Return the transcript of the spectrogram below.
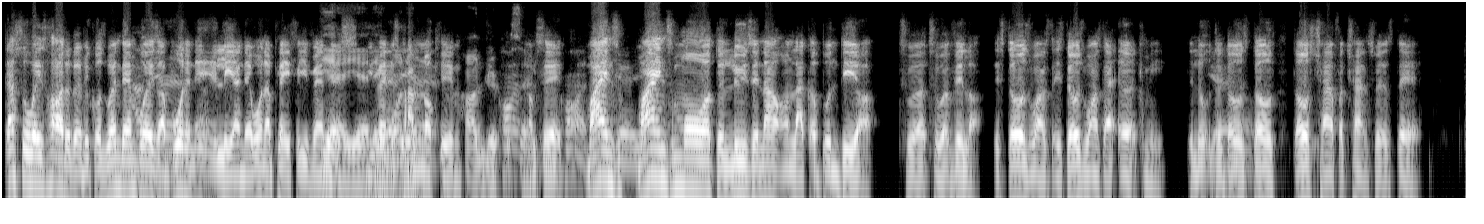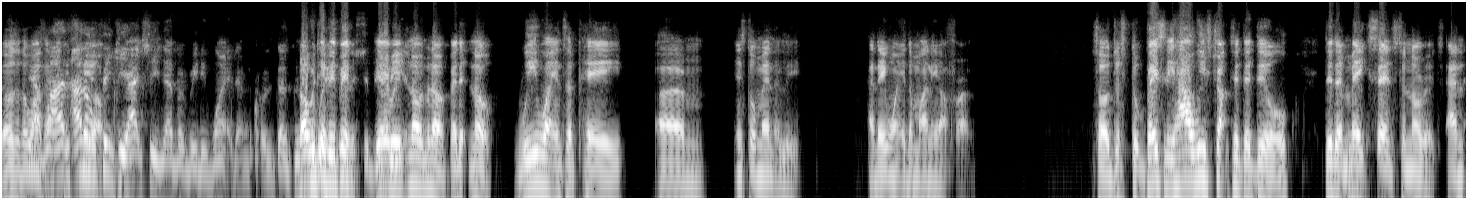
that's always harder though because when them Uh, boys are born in Italy and they want to play for Juventus, Yeah, yeah. they Juventus want come it. knocking. 100%. I'm saying mine's Yeah, yeah. mine's more the losing out on like a Buendia to a to a Villa. It's those ones. It's those ones that irk me. The look Yeah. those those those try for transfers there. Those are the Yeah, ones that I, piss I don't off. think he actually never really wanted them because there's No, we did. We did. Yeah, we, no, no, but it- no. We wanted to pay um instrumentally, and they wanted the money up front. So just to, basically, how we structured the deal didn't make sense to Norwich, and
